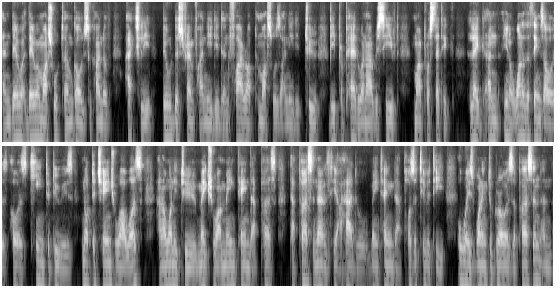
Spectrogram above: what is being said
And they were they were my short-term goals to kind of actually build the strength I needed and fire up the muscles I needed to be prepared when I received my prosthetic leg and you know one of the things I was I was keen to do is not to change who I was and I wanted to make sure I maintained that pers that personality I had or maintaining that positivity always wanting to grow as a person and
